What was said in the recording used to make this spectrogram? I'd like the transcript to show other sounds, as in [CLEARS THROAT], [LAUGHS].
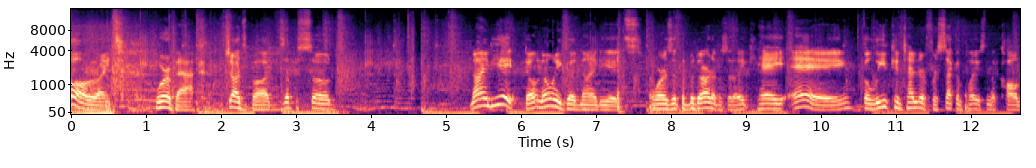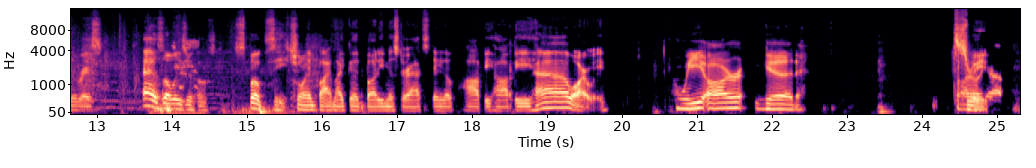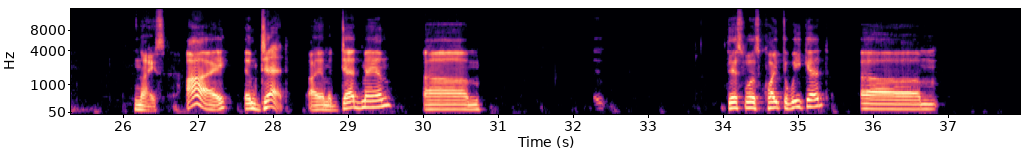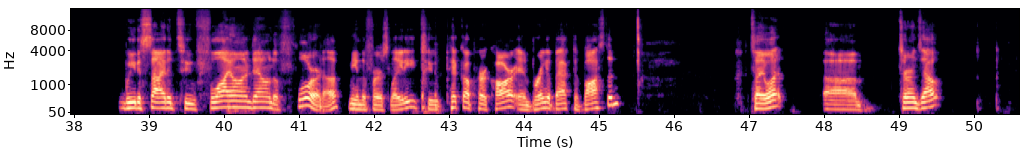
All right, we're back. Judd'z Budz, episode 98. Don't know any good 98s. Or is it the Bedard episode, aka the lead contender for second place in the Calder race? As always, your host, Spoked Z, joined by my good buddy, Mr. At State of Hoppy Hoppy. How are we? We are good. That's all I really Sweet. Nice. I am dead. I am a dead man. Um, this was quite the weekend. Um, we decided to fly on down to Florida, me and the first lady, to pick up her car and bring it back to Boston. Tell you what, um, turns out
